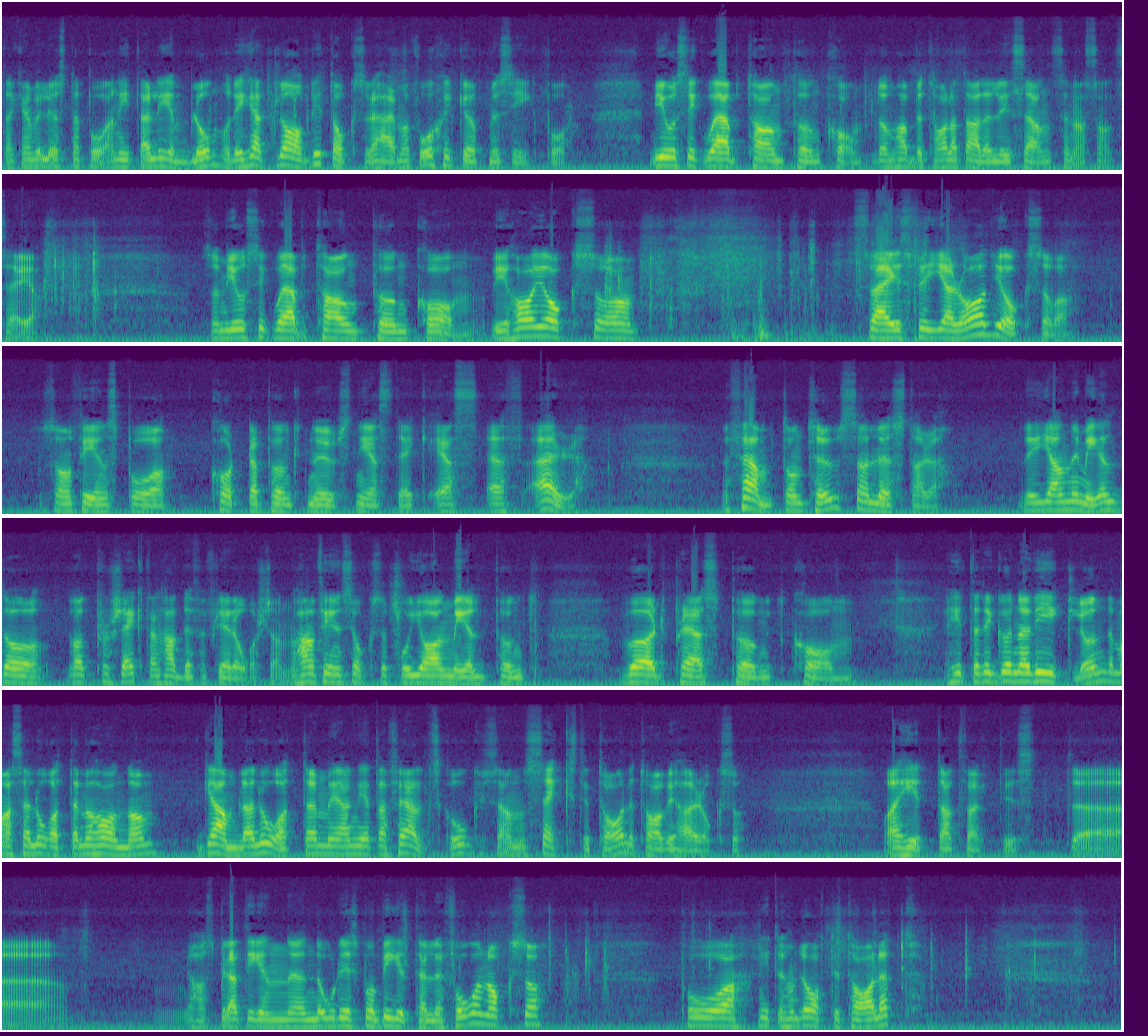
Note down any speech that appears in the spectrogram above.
Där kan vi lyssna på Anita Lindblom. Och det är helt lagligt också det här. Man får skicka upp musik på musicwebtown.com. De har betalat alla licenserna så att säga. Så musicwebtown.com. Vi har ju också Sveriges fria radio också va. Som finns på korta.nu snedstreck SFR. 15 000 lyssnare. Det är Janne Mild och det var ett projekt han hade för flera år sedan. Och han finns ju också på janmild.wordpress.com. Jag hittade Gunnar Wiklund, en massa låtar med honom. Gamla låtar med Agneta Fältskog sedan 60-talet har vi här också. Och jag har hittat faktiskt uh, jag har spelat in eh, Nordisk mobiltelefon också på 1980-talet.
